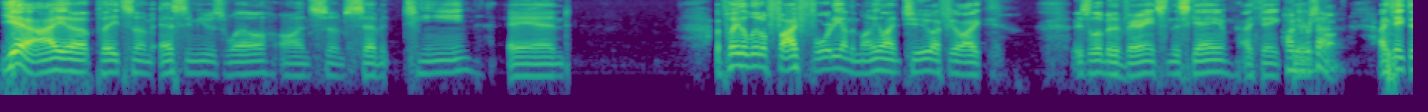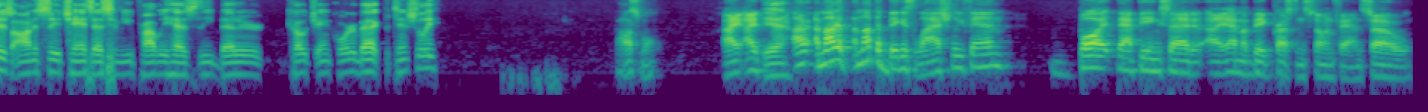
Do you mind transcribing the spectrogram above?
Yeah, I uh, played some SMU as well on some 17, and I played a little 540 on the money line too. I feel like there's a little bit of variance in this game. I think 100%. I think there's honestly a chance SMU probably has the better coach and quarterback potentially. Possible. I, I yeah. I, am not a, I'm not the biggest Lashlee fan, but that being said, I am a big Preston Stone fan. So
